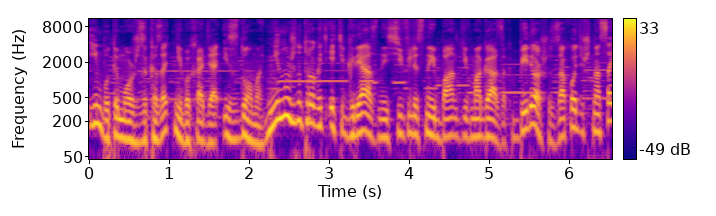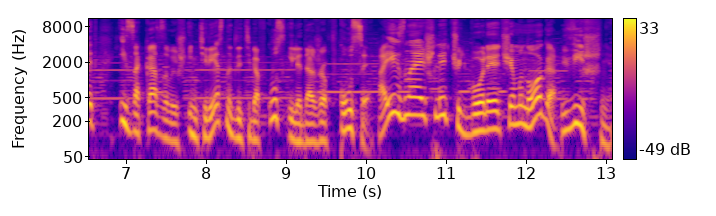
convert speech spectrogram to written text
имбу ты можешь заказать не выходя из дома. Не нужно трогать эти грязные сифилисные банки в магазах. Берешь, заходишь на сайт и заказываешь интересный для тебя вкус или даже вкусы. А их, знаешь ли, чуть более чем много. Вишня,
